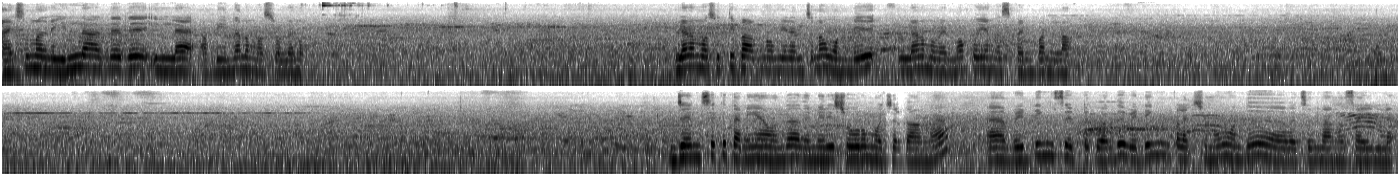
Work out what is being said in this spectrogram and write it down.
மேக்ஸிமம் அதில் இல்லாதது இல்லை அப்படின்னு தான் நம்ம சொல்லணும். இல்லை நம்ம சுற்றி பார்க்கணும் அப்படின்னு நினச்சோன்னா ஒன் டே ஃபுல்லாக நம்ம வேணுமா போய் அங்கே ஸ்பெண்ட் பண்ணலாம். ஜென்ஸுக்கு தனியாக வந்து அதேமாரி ஷோரூம் வச்சுருக்காங்க. வெட்டிங் செட்டுக்கு வந்து வெட்டிங் கலெக்ஷனும் வந்து வச்சுருந்தாங்க சைடில்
